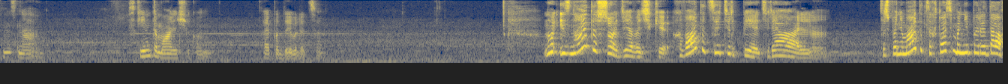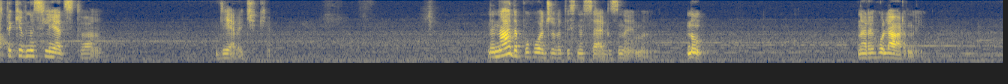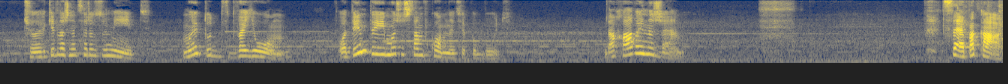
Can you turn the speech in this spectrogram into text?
Не знаю. Скиньте мальчикам, хай подивляться. І знаєте що, дівчатки, хватить це терпеть, реально. Це ж, розумієте, це хтось мені передав таке в наслідство. Дівчатки. Не треба погоджуватись на секс з ними. Ну, на регулярний. Чоловіки повинні це розуміти. Ми тут вдвоєм. Один ти можеш сам в комнаті побути. Да, хавай ножем. Все, пока.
